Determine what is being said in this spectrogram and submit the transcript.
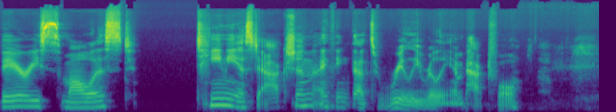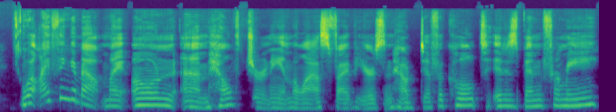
very smallest, teeniest action, I think that's really, really impactful. Well, I think about my own um, health journey in the last five years and how difficult it has been for me,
